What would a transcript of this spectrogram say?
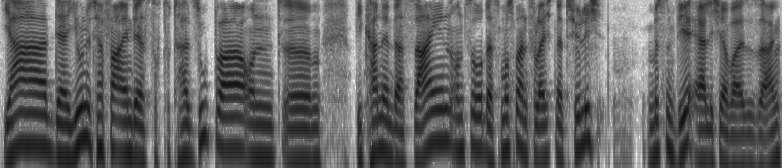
Ja, der Uniter-Verein, der ist doch total super und ähm, wie kann denn das sein und so. Das muss man vielleicht natürlich müssen wir ehrlicherweise sagen,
